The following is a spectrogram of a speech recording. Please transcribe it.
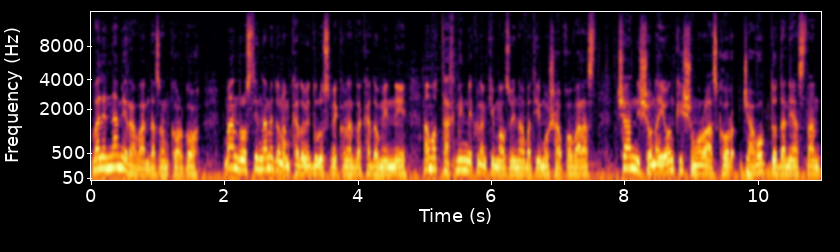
вале намераванд аз он он коргоҳ ман ростӣ намедонам кадоме дуруст мекунад ва кадоме не аммо тахмин мекунам ки мавзӯи навбатии мо шавқовар аст. Чанд нишонаи он ки шуморо аз кор ҷавоб доданӣ ҳастанд.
